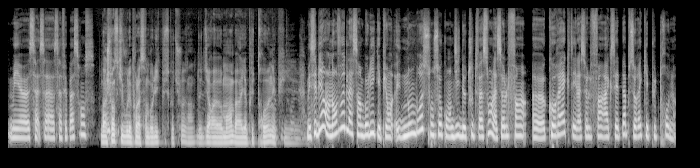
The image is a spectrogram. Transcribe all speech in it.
mais euh, ça, ça, ça fait pas sens. Bah, je pense qu'il voulait pour la symbolique plus qu'autre chose. hein, de dire euh, au moins, bah, il y a plus de trône. Et puis. Mais c'est bien, on en veut de la symbolique. Et puis, on- et nombreux sont ceux qu'on dit de toute façon, la seule fin euh, correcte et la seule fin acceptable serait qu'il n'y ait plus de trône.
